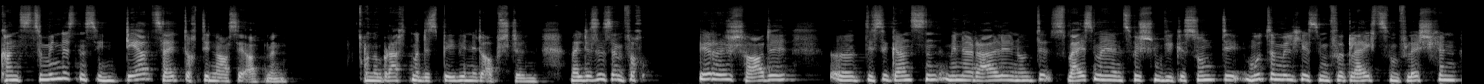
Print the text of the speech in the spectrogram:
kann es zumindest in der Zeit durch die Nase atmen. Und dann braucht man das Baby nicht abstillen, weil das ist einfach irre schade, äh, diese ganzen Mineralien. Und das weiß man ja inzwischen, wie gesund die Muttermilch ist im Vergleich zum Fläschchen.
